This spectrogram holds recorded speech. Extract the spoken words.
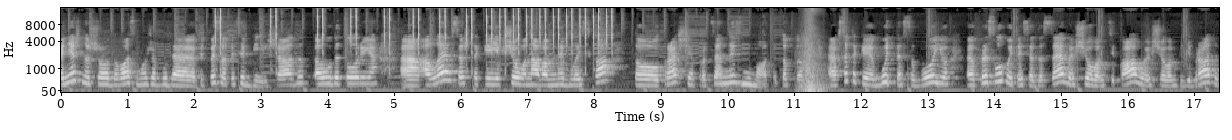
звісно, що до вас може буде підписуватися більша аудиторія. Але все ж таки, якщо вона вам не близька, то краще про це не знімати. Тобто, е, все-таки будьте собою, е, прислухайтеся до себе, що вам цікаво, що вам підібрати.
